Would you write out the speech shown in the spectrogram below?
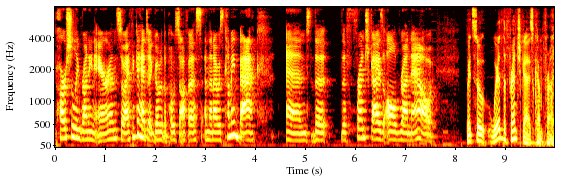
partially running errands, so I think I had to go to the post office and then I was coming back and the the French guys all run out Wait, so where'd the French guys come from?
